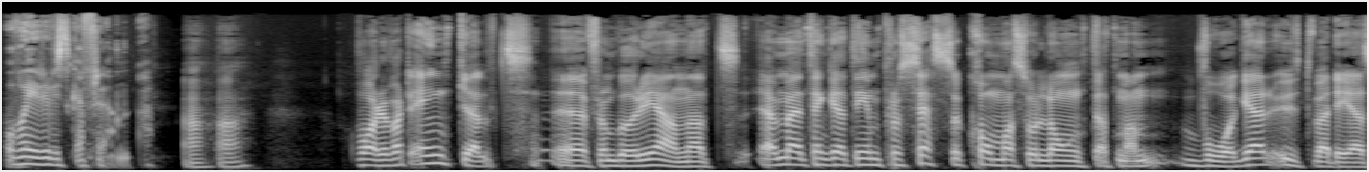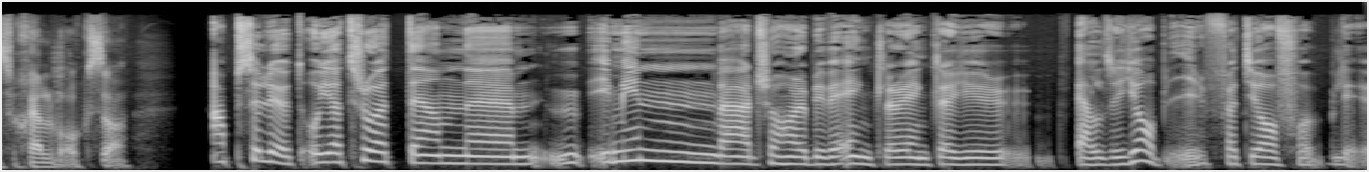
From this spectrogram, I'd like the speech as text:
Och vad är det vi ska förändra? Aha. Har det varit enkelt eh, från början? Att, ja, men jag tänker att det är en process att komma så långt att man vågar utvärdera sig själv också. Absolut, och jag tror att den... eh, I min värld så har det blivit enklare och enklare ju äldre jag blir. För att jag får, bli,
